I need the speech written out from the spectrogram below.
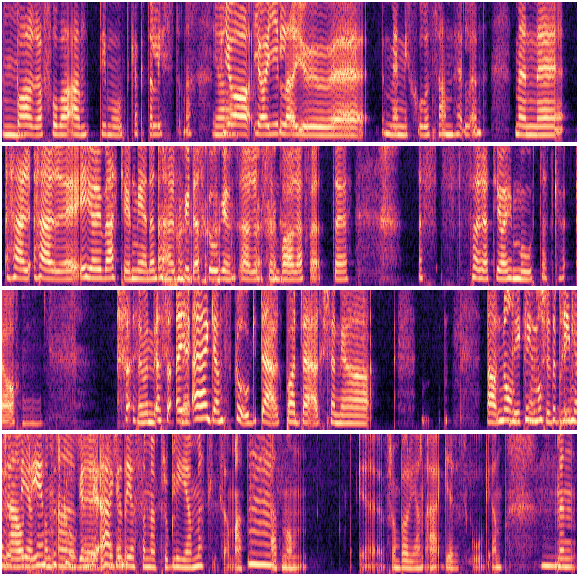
Mm. Bara för att vara anti mot kapitalisterna. Ja. För jag, jag gillar ju eh, människor och samhällen. Men eh, här, här är jag ju verkligen med den här skydda skogen-rörelsen bara för att, eh, för att jag är emot att... Ja. Mm. Nej, men- alltså, nej. äga en skog där, bara där känner jag... Ja, Det är någonting kanske- måste det brinna kanske och det är inte skogen, det är ägandet. det som är problemet. Liksom, att, Mm. att någon eh, från början äger skogen. Men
